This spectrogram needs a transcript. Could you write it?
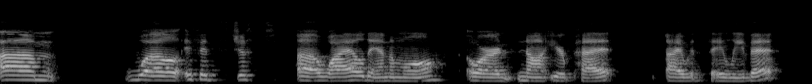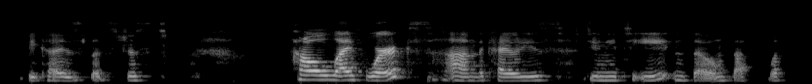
Um, well, if it's just a wild animal, or not your pet, I would say leave it because that's just how life works. Um, the coyotes do need to eat, and so that's what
